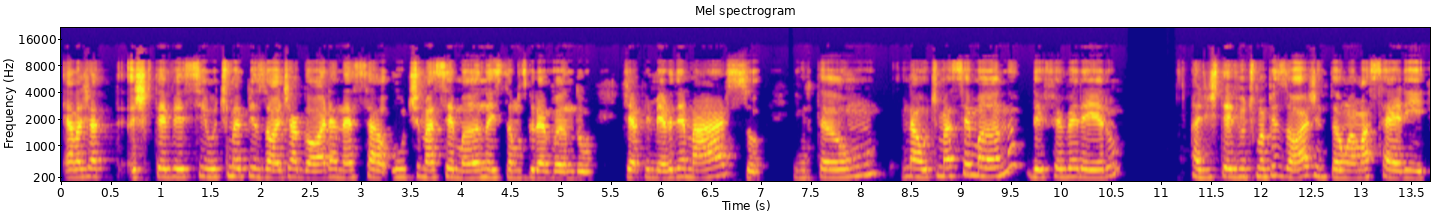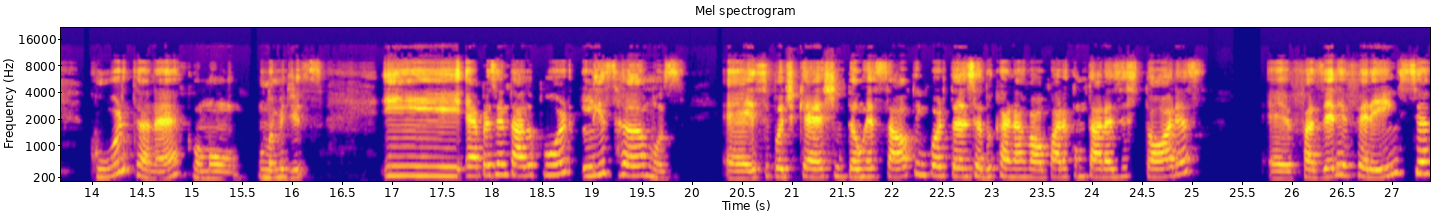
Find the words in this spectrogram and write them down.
ela já acho que teve esse último episódio agora, nessa última semana, estamos gravando dia 1 de março. Então, na última semana de fevereiro, a gente teve o último episódio, então é uma série curta, né? Como o nome diz. E é apresentado por Liz Ramos. É, esse podcast, então, ressalta a importância do carnaval para contar as histórias, é, fazer referência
